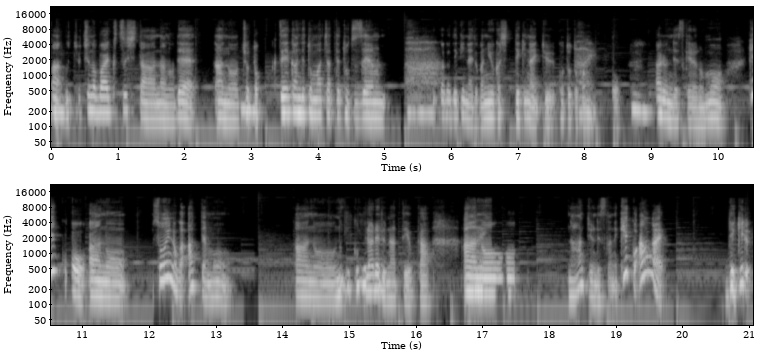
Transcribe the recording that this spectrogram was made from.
まあ、うちの場合靴下なので、あのちょっと税関で止まっちゃって突然あ入荷ができないとか入荷しできないということとかもあるんですけれども結構あのそういうのがあってもあの乗り越えられるなっていうかあの、なんていうんですかね結構案外できる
